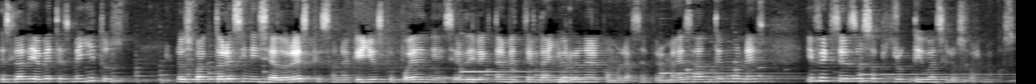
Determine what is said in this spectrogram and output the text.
es la diabetes mellitus. Los factores iniciadores, que son aquellos que pueden iniciar directamente el daño renal como las enfermedades autoinmunes, infecciosas obstructivas y los fármacos.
